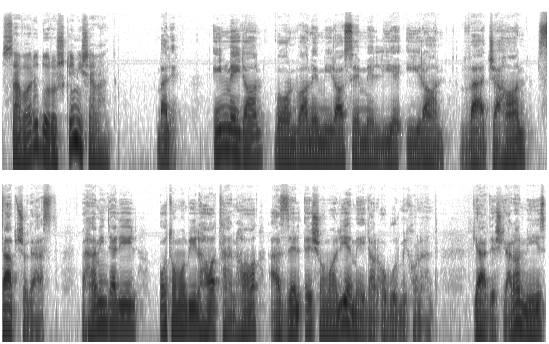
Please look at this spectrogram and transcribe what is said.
سوار درشکه می شوند. بله این میدان به عنوان میراث ملی ایران و جهان ثبت شده است به همین دلیل اتومبیل ها تنها از زل شمالی میدان عبور می کنند گردشگران نیز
